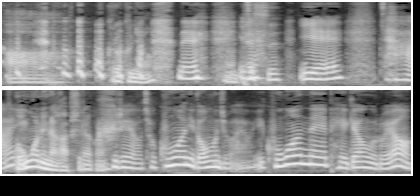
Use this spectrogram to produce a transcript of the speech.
아, 그렇군요. 네. 어, 이제- 패스? 예. 자. 이- 공원이나 갑시다, 그럼. 그래요. 저 공원이 너무 좋아요. 이 공원의 배경으로요.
